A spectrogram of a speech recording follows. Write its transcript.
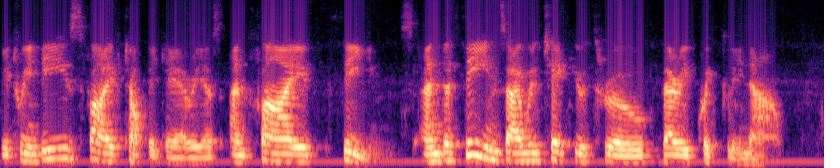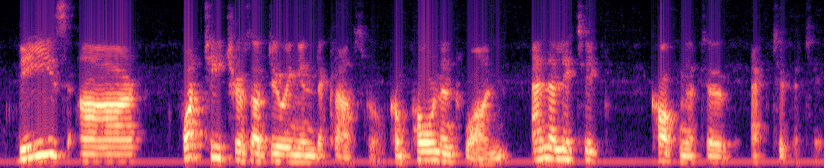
between these five topic areas and five themes. And the themes I will take you through very quickly now. These are what teachers are doing in the classroom. Component one, analytic cognitive activity.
